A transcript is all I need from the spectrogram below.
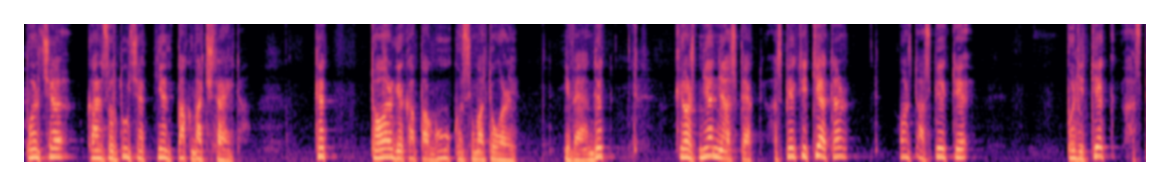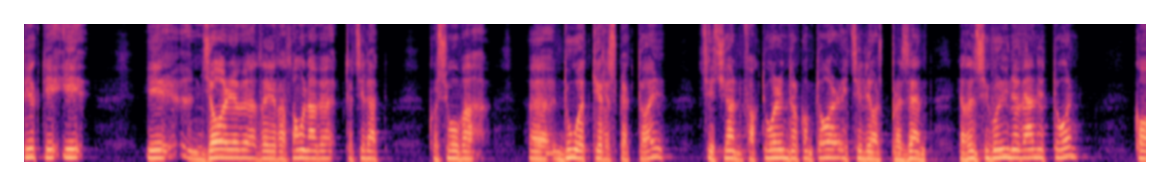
por që ka rezultu që të jenë pak ma të shtrejta. Këtë Tagër e ka pagu konsumatori i vendit. Kjo është një një aspekt. Aspekti tjetër është aspekti politik, aspekti i i ngjarjeve dhe i rrethanave të cilat Kosova duhet t'i respektojë, siç janë faktori ndërkombtar i cili është prezent edhe në sigurinë e vendit tonë, Ka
